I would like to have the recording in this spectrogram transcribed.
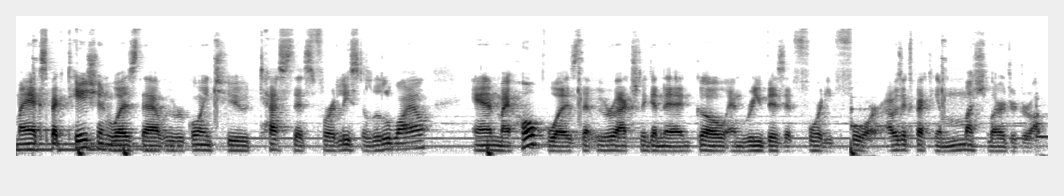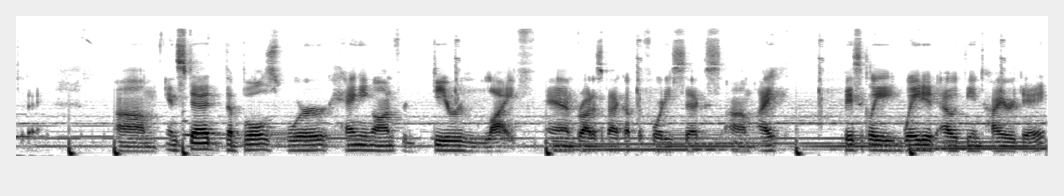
my expectation was that we were going to test this for at least a little while. And my hope was that we were actually going to go and revisit 44. I was expecting a much larger drop today. Um, instead, the Bulls were hanging on for dear life and brought us back up to 46. Um, I basically waited out the entire day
